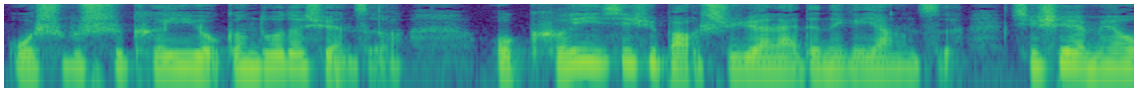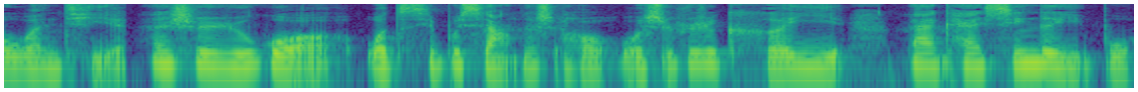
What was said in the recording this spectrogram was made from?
我是不是可以有更多的选择。我可以继续保持原来的那个样子，其实也没有问题。但是如果我自己不想的时候，我是不是可以迈开新的一步？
